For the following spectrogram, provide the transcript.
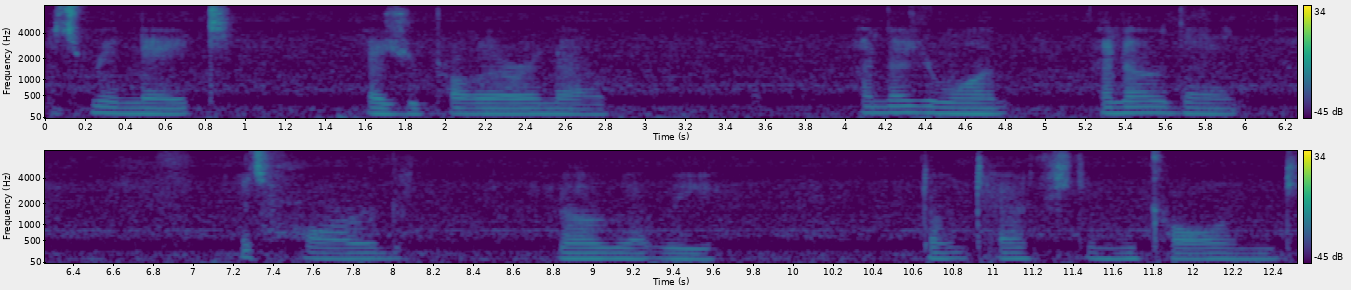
it's me Nate, as you probably already know. I know you want, I know that it's hard, I know that we don't text and call and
